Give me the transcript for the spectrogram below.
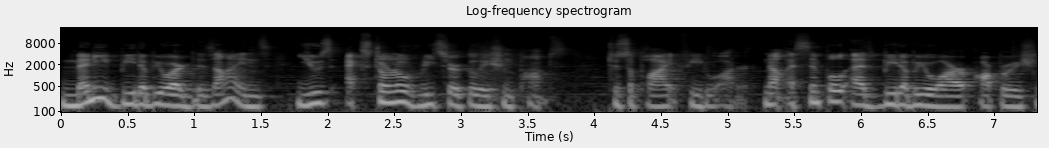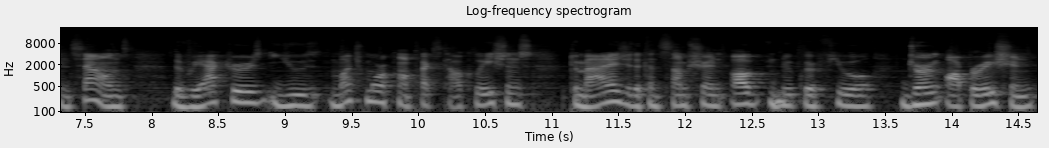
many BWR designs use external recirculation pumps to supply feed water. Now, as simple as BWR operation sounds, the reactors use much more complex calculations to manage the consumption of nuclear fuel during operation,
